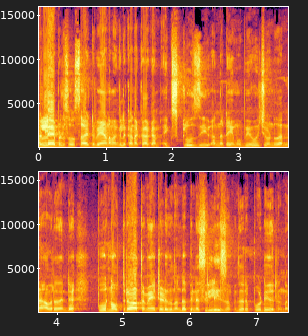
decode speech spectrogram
റിലയബിൾ സോഴ്സ് ആയിട്ട് വേണമെങ്കിൽ കണക്കാക്കാം. എക്സ്ക്ലൂസീവ് എന്ന ടൈം ഉപയോഗിച്ചുകൊണ്ട് തന്നെ അവരതിന്റെ പൂർണ ഉത്തരവാദിത്തം ഏറ്റെടുക്കുന്നുണ്ട്. പിന്നെ സില്ലീസും ഇത് റിപ്പോർട്ട് ചെയ്തിട്ടുണ്ട്.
